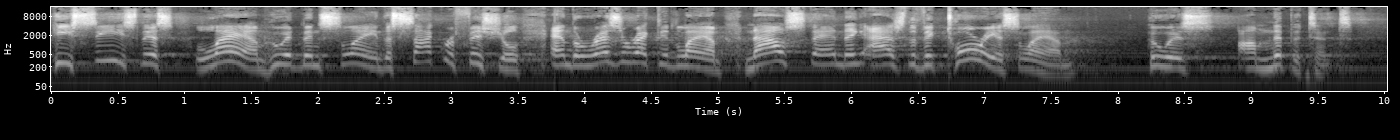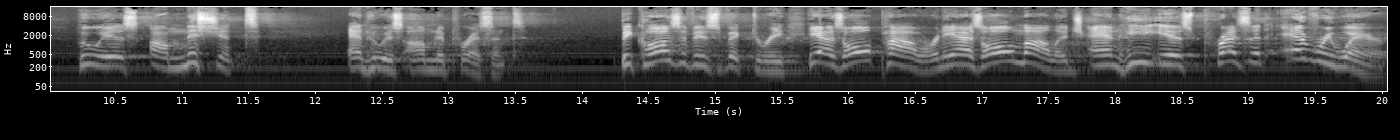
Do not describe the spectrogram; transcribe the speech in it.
he sees this lamb who had been slain, the sacrificial and the resurrected lamb, now standing as the victorious lamb who is omnipotent, who is omniscient, and who is omnipresent. Because of his victory, he has all power and he has all knowledge and he is present everywhere.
